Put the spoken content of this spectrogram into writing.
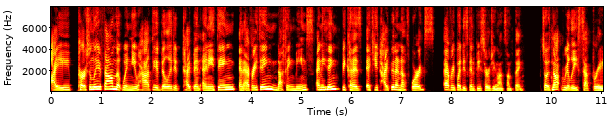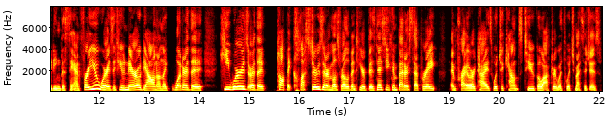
I personally have found that when you have the ability to type in anything and everything, nothing means anything because if you type in enough words, everybody's going to be searching on something. So it's not really separating the sand for you. Whereas if you narrow down on like what are the keywords or the topic clusters that are most relevant to your business, you can better separate and prioritize which accounts to go after with which messages.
